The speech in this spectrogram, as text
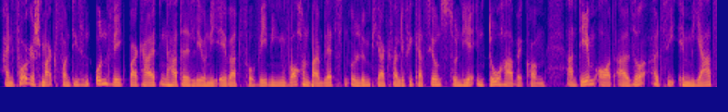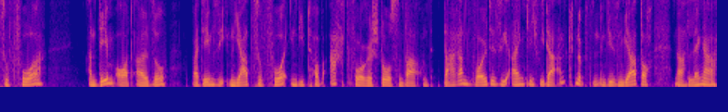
Ein Vorgeschmack von diesen Unwägbarkeiten hatte Leonie Ebert vor wenigen Wochen beim letzten Olympia-Qualifikationsturnier in Doha bekommen. An dem Ort also, als sie im Jahr zuvor, an dem Ort also, bei dem sie im Jahr zuvor in die Top 8 vorgestoßen war. Und daran wollte sie eigentlich wieder anknüpfen in diesem Jahr, doch nach längerer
